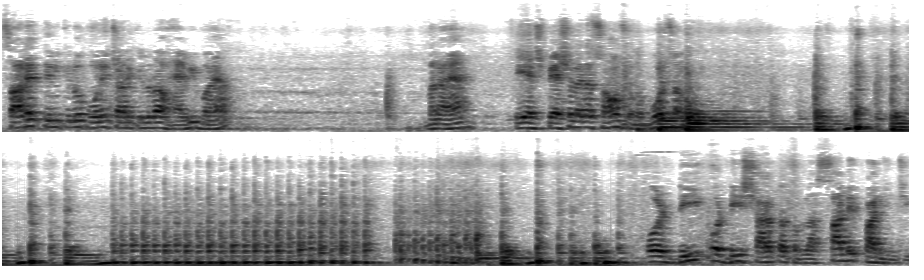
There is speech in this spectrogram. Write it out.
3.5 ਕਿਲੋ ਪੌਣੇ 4 ਕਿਲੋ ਦਾ ਹੈਵੀ ਬਾਇਆ ਬਣਾਇਆ। स्पेशल સ્પેશિયલ એના સાઉન્ડ बोल બોલ और डी और डी शार्प का तबला साढ़े पाँच इंची।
